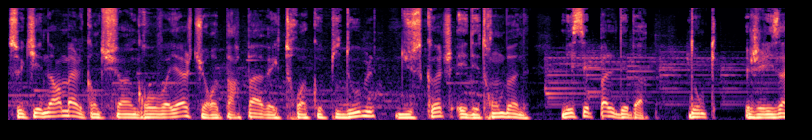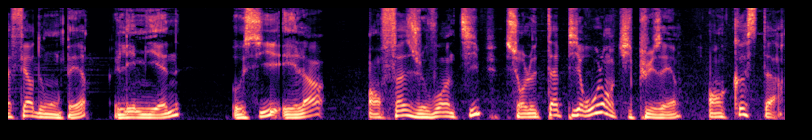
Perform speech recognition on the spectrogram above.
Ce qui est normal, quand tu fais un gros voyage, tu repars pas avec trois copies doubles, du scotch et des trombones. Mais c'est pas le débat. Donc, j'ai les affaires de mon père, les miennes aussi, et là, en face, je vois un type sur le tapis roulant qui plus est, hein, en costard.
